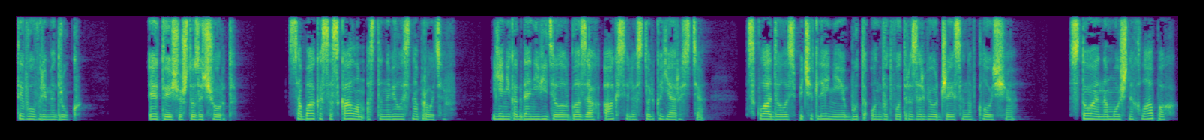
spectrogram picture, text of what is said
«Ты вовремя, друг». «Это еще что за черт?» Собака со скалом остановилась напротив. Я никогда не видела в глазах Акселя столько ярости — Складывалось впечатление, будто он вот-вот разорвет Джейсона в клочья. Стоя на мощных лапах,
